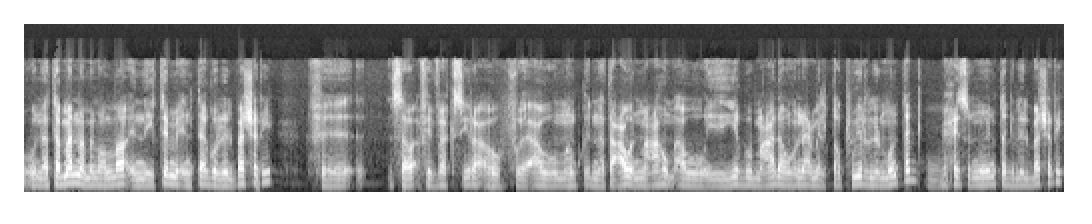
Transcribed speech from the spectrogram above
ونتمنى من الله إن يتم إنتاجه للبشري في سواء في فاكسيرا أو في أو ممكن نتعاون معاهم أو يجوا معانا ونعمل تطوير للمنتج بحيث إنه ينتج للبشري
